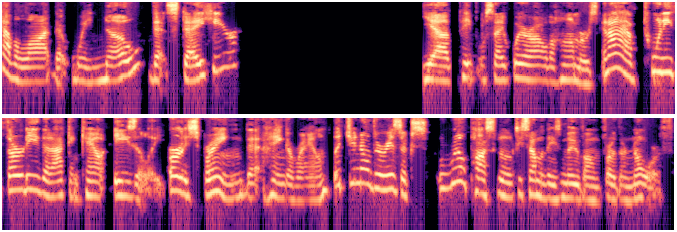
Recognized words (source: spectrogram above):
Have a lot that we know that stay here. Yeah, people say, where are all the hummers? And I have 20, 30 that I can count easily. Early spring that hang around. But you know, there is a real possibility some of these move on further north.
